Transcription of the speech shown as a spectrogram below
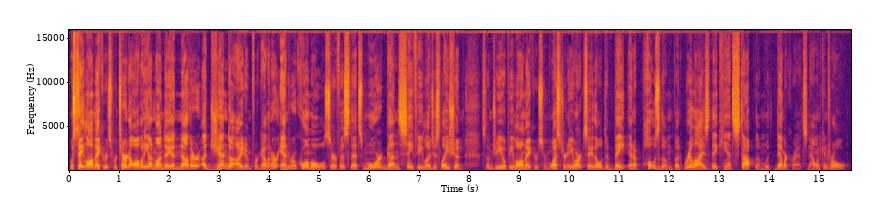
Well, state lawmakers return to Albany on Monday. Another agenda item for Governor Andrew Cuomo will surface. That's more gun safety legislation. Some GOP lawmakers from Western New York say they'll debate and oppose them, but realize they can't stop them with Democrats now in control.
